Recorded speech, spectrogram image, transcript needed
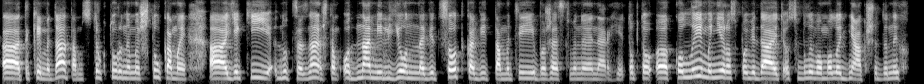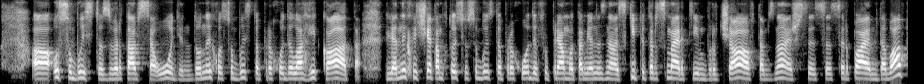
а, такими да, там, структурними штуками, а, які ну це знаєш там одна мільйонна відсотка від там тієї божественної енергії. Тобто, е, коли мені розповідають, особливо молодняк, що до них особисто звертався Одін, до них особисто приходила Геката, для них ще там хтось особисто приходив і прямо там, я не знаю, скіпетр смерті їм вручав, там знаєш, серпа їм давав.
